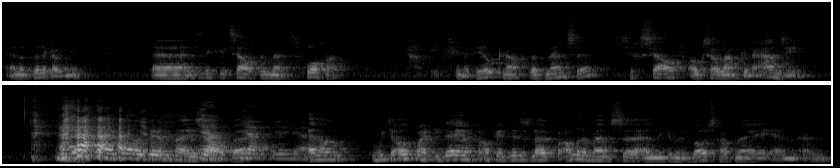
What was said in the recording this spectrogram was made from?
en dat wil ik ook niet. Uh, dat is hetzelfde met vloggen ik vind het heel knap dat mensen zichzelf ook zo lang kunnen aanzien. Kijk wel even naar jezelf. hè? Ja, ja, en dan moet je ook maar het idee hebben van oké, dit is leuk voor andere mensen en ik heb een boodschap mee. En, en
